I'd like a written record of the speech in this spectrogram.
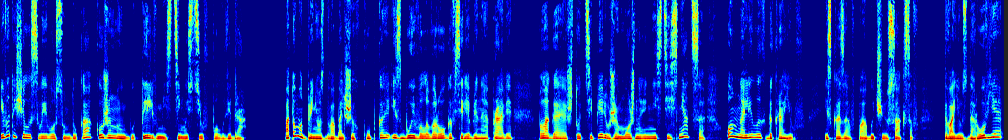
и вытащил из своего сундука кожаную бутыль вместимостью в полведра. Потом он принес два больших кубка из буйволового рога в серебряной оправе. Полагая, что теперь уже можно не стесняться, он налил их до краев и, сказав по обычаю саксов «Твое здоровье,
